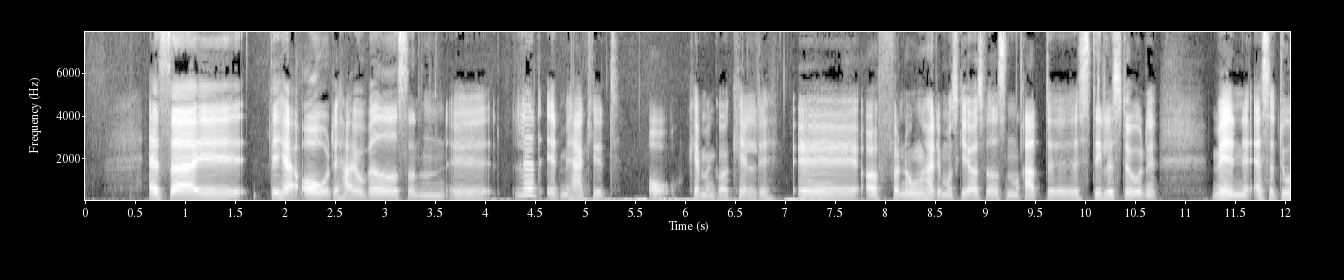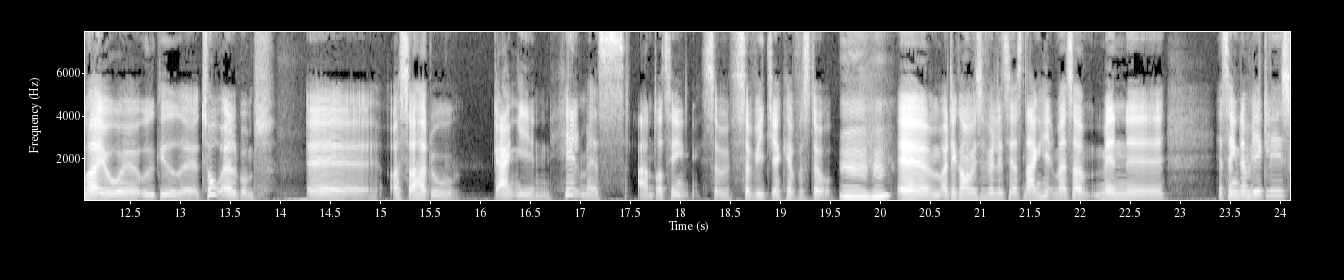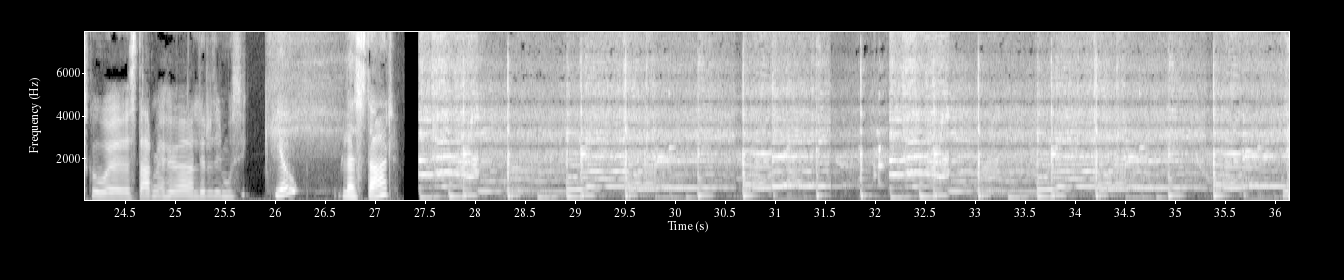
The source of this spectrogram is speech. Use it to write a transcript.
Altså, øh, det her år, det har jo været sådan øh, lidt et mærkeligt år, kan man godt kalde det. Øh, og for nogen har det måske også været sådan ret øh, stillestående. Men altså, du har jo øh, udgivet øh, to albums, øh, og så har du gang i en hel masse andre ting, så, så vidt jeg kan forstå. Mm-hmm. Øh, og det kommer vi selvfølgelig til at snakke en hel masse om, men øh, jeg tænkte, om vi ikke lige skulle øh, starte med at høre lidt af din musik. Jo, lad os starte.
